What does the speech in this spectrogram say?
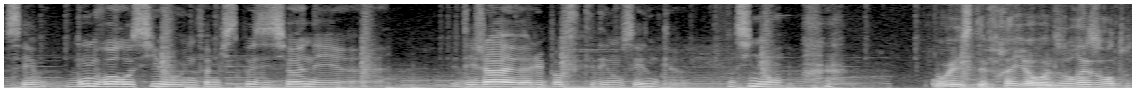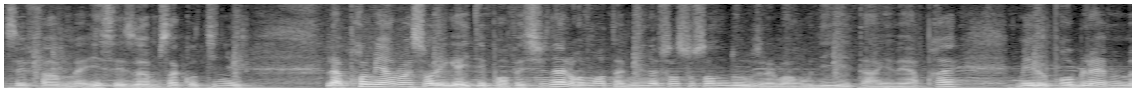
C'est bon de voir aussi euh, une femme qui se positionne et, euh, déjà à l'époque c'était dénoncé, donc continuons. oui, c'est effrayant, elles ont raison toutes ces femmes et ces hommes, ça continue. La première loi sur l'égalité professionnelle remonte à 1972, la loi Roudy est arrivée après, mais le problème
